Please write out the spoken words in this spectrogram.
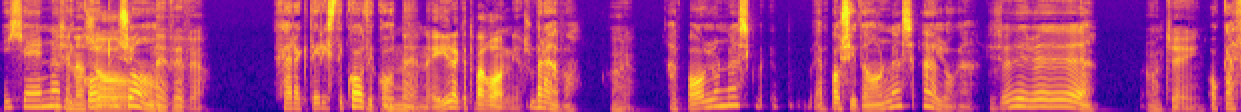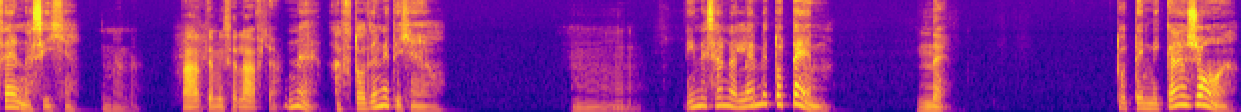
είχε ένα Είχε ένα δικό του ζώο. Ναι, βέβαια. Χαρακτηριστικό δικό Ναι, του. ναι. Η Ήρα και το παγόνι σου. Μπράβο. Ωραία. Απόλλωνας, ε, Ποσειδώνας, άλογα. Οκ. Ο καθένας είχε. Ναι, ναι. Άρτεμις ελάφια. Ναι, αυτό δεν είναι τυχαίο. Μμμ. Είναι σαν να λέμε τοτέμ. Ναι. Τοτεμικά ζώα.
